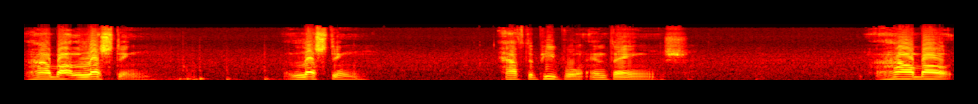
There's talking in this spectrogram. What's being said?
How about lusting? Lusting after people and things. How about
